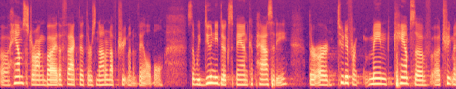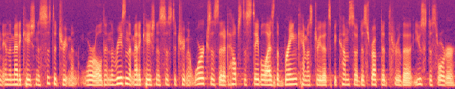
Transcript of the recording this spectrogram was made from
uh, hamstrung by the fact that there's not enough treatment available. So we do need to expand capacity. There are two different main camps of uh, treatment in the medication assisted treatment world. And the reason that medication assisted treatment works is that it helps to stabilize the brain chemistry that's become so disrupted through the use disorder.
